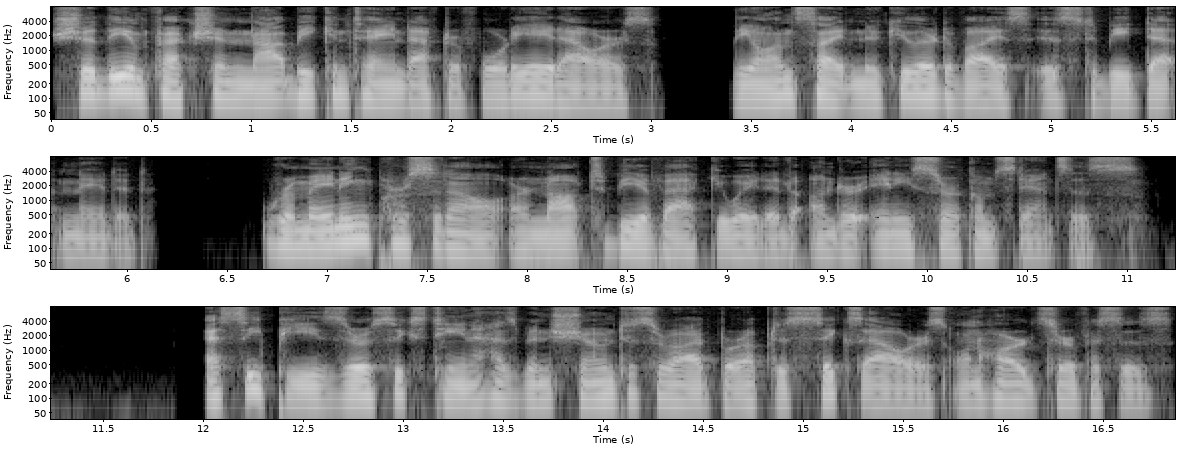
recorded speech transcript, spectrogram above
Should the infection not be contained after 48 hours, the on site nuclear device is to be detonated. Remaining personnel are not to be evacuated under any circumstances. SCP 016 has been shown to survive for up to six hours on hard surfaces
